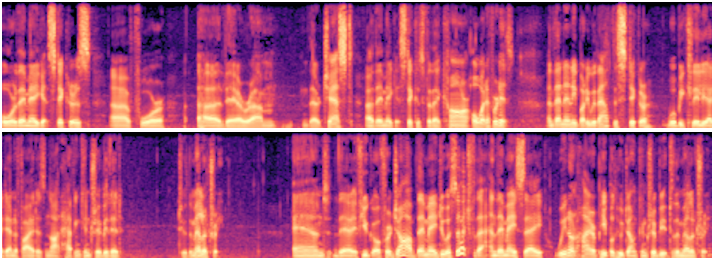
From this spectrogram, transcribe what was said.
Or they may get stickers uh, for uh, their, um, their chest, uh, they may get stickers for their car, or whatever it is. And then anybody without this sticker will be clearly identified as not having contributed to the military. And if you go for a job, they may do a search for that, and they may say, "We don't hire people who don't contribute to the military."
